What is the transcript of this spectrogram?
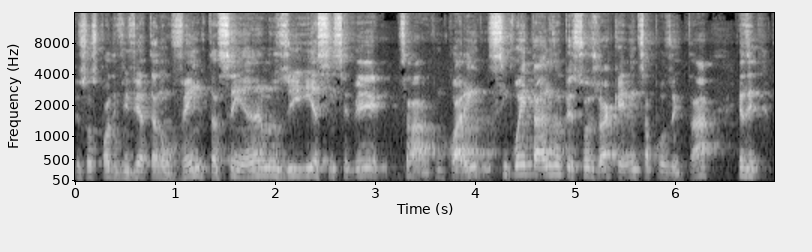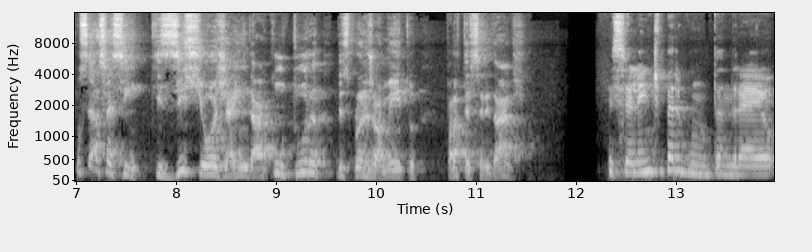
pessoas podem viver até 90, 100 anos, e, e, assim, você vê, sei lá, com 40, 50 anos a pessoa já querendo se aposentar. Quer dizer, você acha assim que existe hoje ainda a cultura desse planejamento para a terceira idade? Excelente pergunta, André. Eu,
